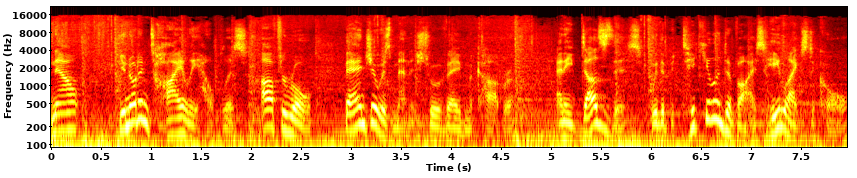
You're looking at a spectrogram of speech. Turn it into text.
Now, you're not entirely helpless. After all, Banjo has managed to evade Macabre, and he does this with a particular device he likes to call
